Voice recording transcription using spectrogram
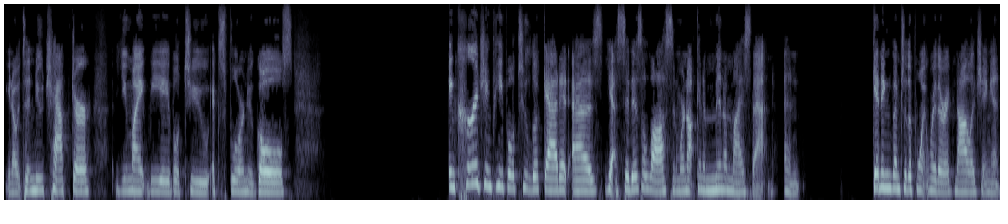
you know it's a new chapter. You might be able to explore new goals. Encouraging people to look at it as yes it is a loss and we're not going to minimize that and getting them to the point where they're acknowledging it.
